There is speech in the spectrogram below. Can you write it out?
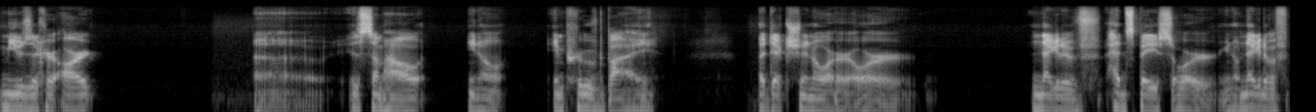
music or art uh, is somehow you know improved by addiction or or negative headspace or you know negative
